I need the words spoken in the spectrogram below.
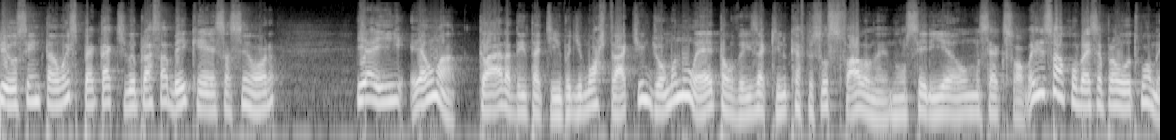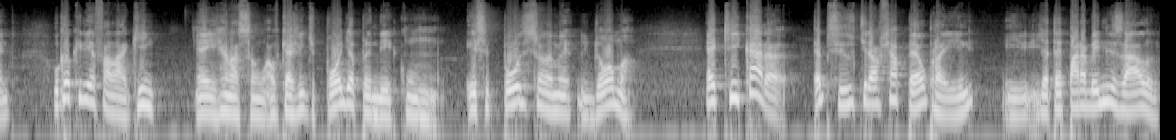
Criou-se então uma expectativa para saber quem é essa senhora. E aí é uma clara tentativa de mostrar que o idioma não é talvez aquilo que as pessoas falam, né? Não seria homossexual. Mas isso é uma conversa para outro momento. O que eu queria falar aqui é em relação ao que a gente pode aprender com esse posicionamento do idioma é que, cara, é preciso tirar o chapéu para ele e, e até parabenizá-lo,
